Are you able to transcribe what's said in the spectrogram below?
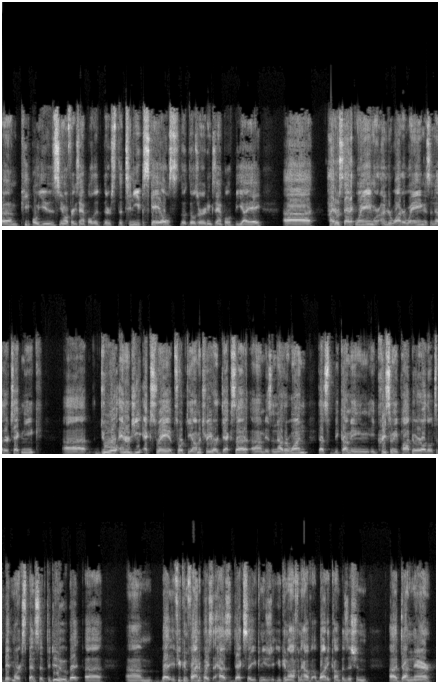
um, people use. You know, for example, there's the Tanita scales. those are an example of BIA. Uh, hydrostatic weighing or underwater weighing is another technique. Uh, dual energy X-ray absorptiometry or DEXA um, is another one that's becoming increasingly popular, although it's a bit more expensive to do. But uh, um, but if you can find a place that has DEXA, you can use you can often have a body composition uh, done there.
